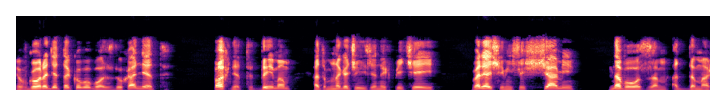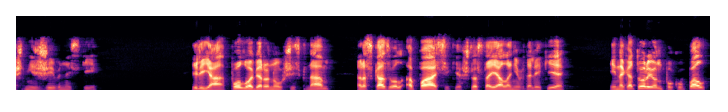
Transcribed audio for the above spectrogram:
В городе такого воздуха нет. Пахнет дымом от многочисленных печей, варящимися щами, навозом от домашней живности. Илья, полуобернувшись к нам, рассказывал о пасеке, что стояла невдалеке, и на которой он покупал,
